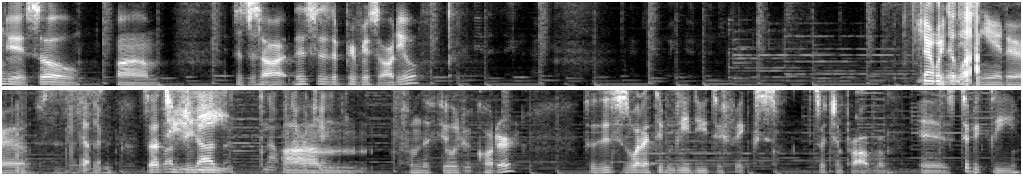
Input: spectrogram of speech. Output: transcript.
okay, so um, this is how this is the previous audio. Can't wait to listen then you laugh. the so that's usually Jasmine, and that will never change. um, from the field recorder. So this is what I typically do to fix such a problem. Is typically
